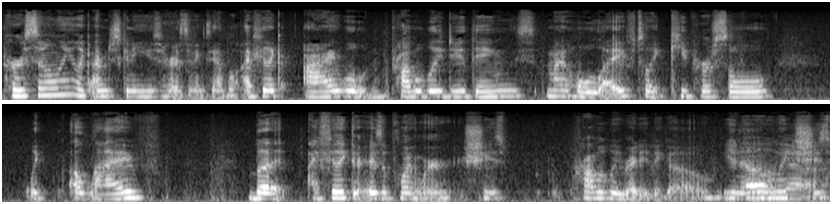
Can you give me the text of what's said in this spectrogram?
personally, like I'm just to use her as an example. I feel like I will probably do things my whole life to like keep her soul like alive. But I feel like there is a point where she's probably ready to go. You know, Oh, like yeah. she's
